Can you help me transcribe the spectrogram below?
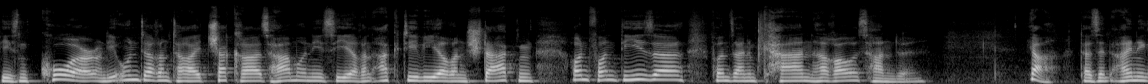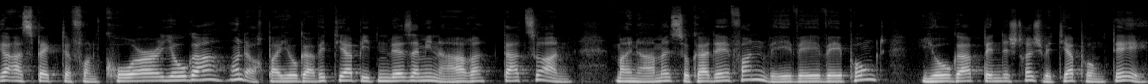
diesen Core und die unteren drei Chakras harmonisieren, aktivieren, stärken und von dieser, von seinem Kern heraus handeln. Ja, da sind einige Aspekte von Core Yoga und auch bei Yoga Vidya bieten wir Seminare dazu an. Mein Name ist Sukade von www.yoga-vidya.de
